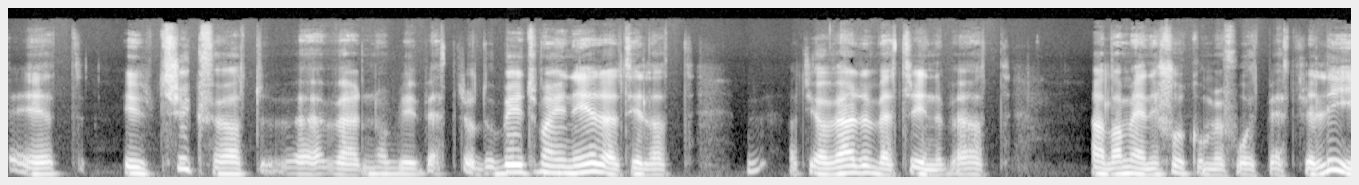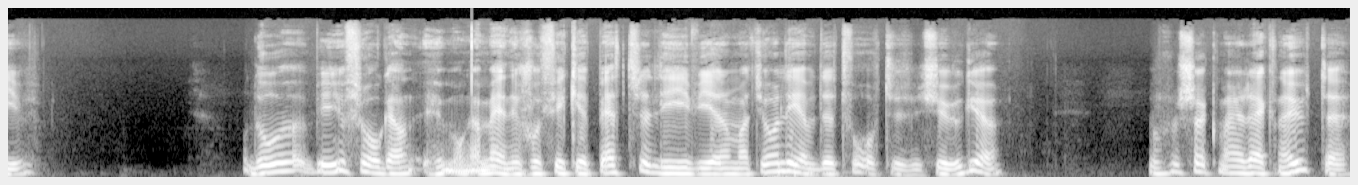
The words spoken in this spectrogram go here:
ett uttryck för att eh, världen har blivit bättre? Och då bryter man ju ner det till att, att göra världen bättre innebär att alla människor kommer att få ett bättre liv. Och då blir ju frågan hur många människor fick ett bättre liv genom att jag levde 2020? Då försöker man ju räkna ut det.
